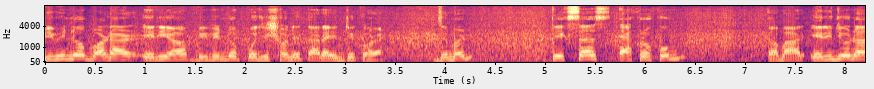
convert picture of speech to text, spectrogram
বিভিন্ন বর্ডার এরিয়া বিভিন্ন পজিশনে তারা এন্ট্রি করায়। যেমন টেক্সাস একরকম, আবার এরিজোনা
